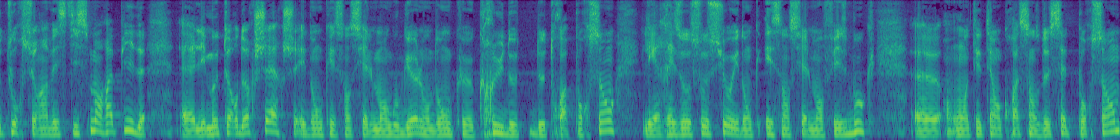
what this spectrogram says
retour sur investissement rapide. Euh, les moteurs de recherche, et donc essentiellement Google, ont donc euh, cru de, 3%. Les réseaux sociaux, et donc essentiellement Facebook, euh, ont été en croissance de 7%.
